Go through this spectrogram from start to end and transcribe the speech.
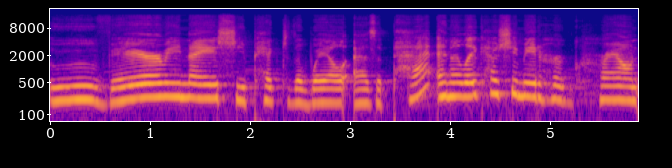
Ooh, very nice. She picked the whale as a pet, and I like how she made her crown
